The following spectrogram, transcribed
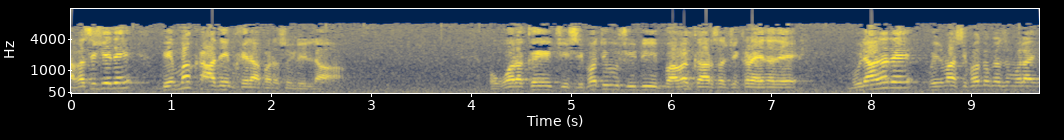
اگر سے دے؟ بے مک خلاف رسول اللہ. غور کئی چی صفت شی دی پاغ کار سر چکڑے نہ دے. بلا نہ دے مجھے صفتوں کا ملائے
